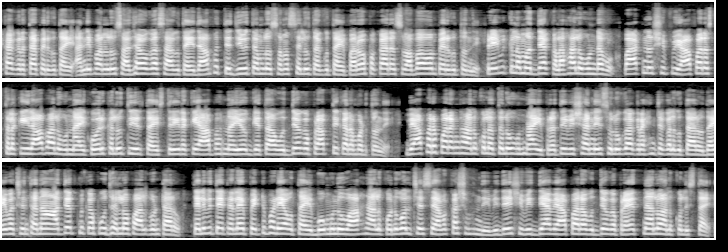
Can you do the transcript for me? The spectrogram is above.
ఏకాగ్రత పెరుగుతాయి. అన్ని పనులు సజావుగా సాగుతాయి. దాంపత్య జీవితంలో సమస్యలు తగ్గుతాయి. పరోపకార స్వభావం పెరుగుతుంది. ప్రేమికుల మధ్య కలహాలు ఉండవు. పార్ట్నర్షిప్ వ్యాపారస్తులకి లాభాలు ఉన్నాయి. కోరికలు తీరుతాయి. స్త్రీలకి ఆభరణ యోగ్యత ఉద్యోగ ప్రాప్తి కనబడుతుంది. వ్యాపార పరంగా అనుకూలతలు ఉన్నాయి. ప్రతి విషయాన్ని సులువుగా గ్రహించగలుగుతారు. దైవ చింతన ఆధ్యాత్మిక పూజల్లో పాల్గొంటారు. తెలివితేటలే పెట్టుబడి అవుతాయి. భూములు వాహనాలు కొనుగోలు చేసే అవకాశం ఉంది. విదేశీ విద్య వ్యాపార ఉద్యోగ ప్రయత్నాలు అనుకూలిస్తాయి.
